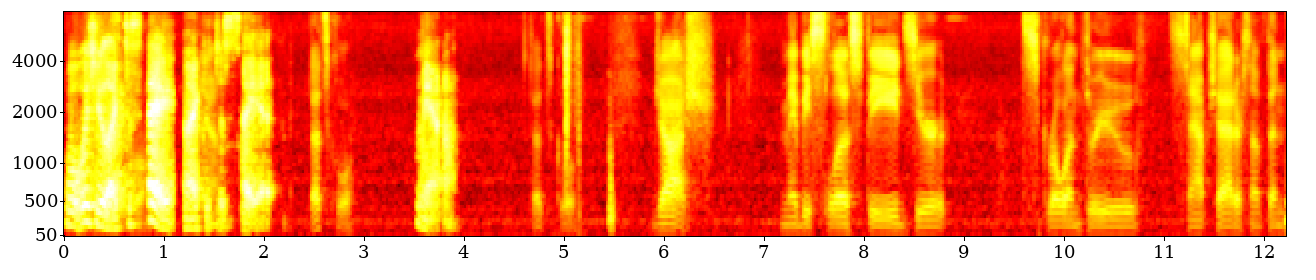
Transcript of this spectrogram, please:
What would you like That's to say? And I could Yeah. just say it. that's cool Yeah. that's cool josh maybe slow speeds you're scrolling through snapchat or something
